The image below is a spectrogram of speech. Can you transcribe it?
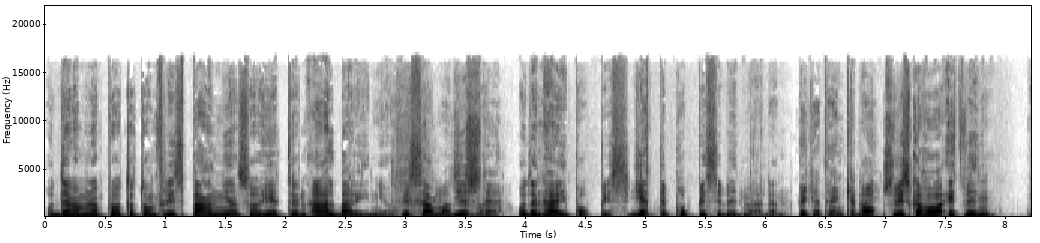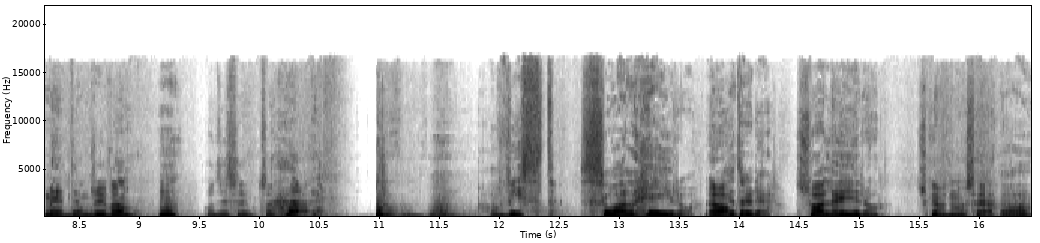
Och den har man pratat om för i Spanien så heter den Albarinho. Det är samma druva. Just det. Och den här är poppis, jättepoppis i vinvärlden. Det kan jag tänka mig. Ja, så vi ska ha ett vin med den druvan. Mm. Och det ser ut så här. Ja, visst. Soalheiro, Ja. heter det det? Soaleiro skulle jag nog säga. Ja.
